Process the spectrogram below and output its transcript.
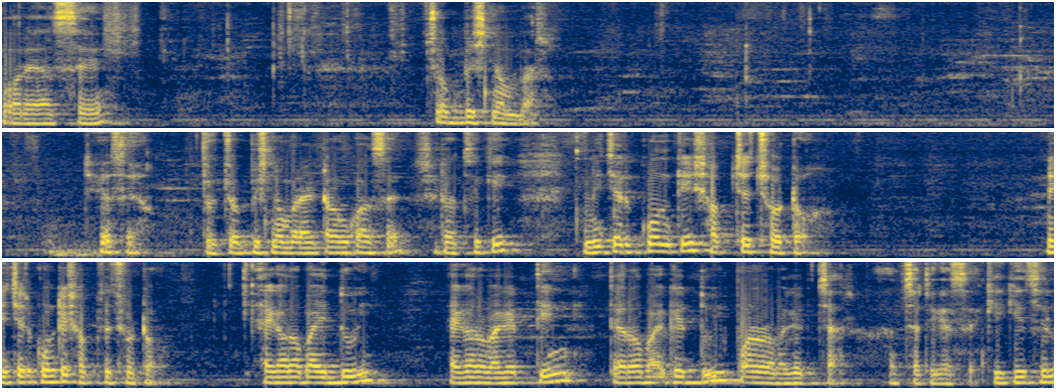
পরে আছে চব্বিশ নম্বর। ঠিক আছে? তো চব্বিশ নম্বর একটা অঙ্ক আছে, সেটা হচ্ছে কি, নিচের কোনটি সবচেয়ে ছোট। নিচের কোনটি সবচেয়ে ছোট। এগারো বাই দুই এগারো ভাগের তিন, তেরো ভাগের দুই, পনেরো ভাগের চার। আচ্ছা ঠিক আছে। কী কী ছিল?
